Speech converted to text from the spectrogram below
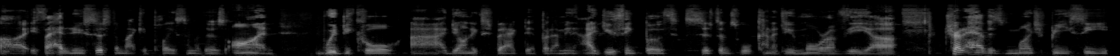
Uh, if I had a new system, I could play some of those on. Would be cool. I don't expect it, but I mean, I do think both systems will kind of do more of the uh, try to have as much BC,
